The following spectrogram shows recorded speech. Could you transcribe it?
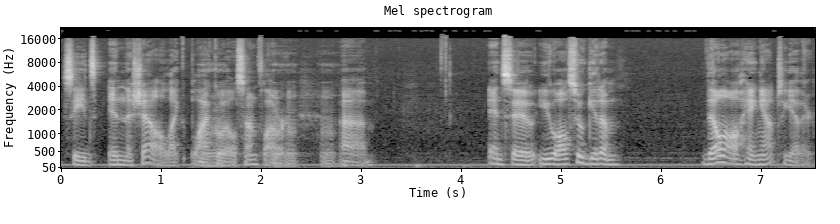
seeds in the shell, like black mm-hmm. oil sunflower. Mm-hmm. mm-hmm. Um, and so you also get them. They'll all hang out together.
